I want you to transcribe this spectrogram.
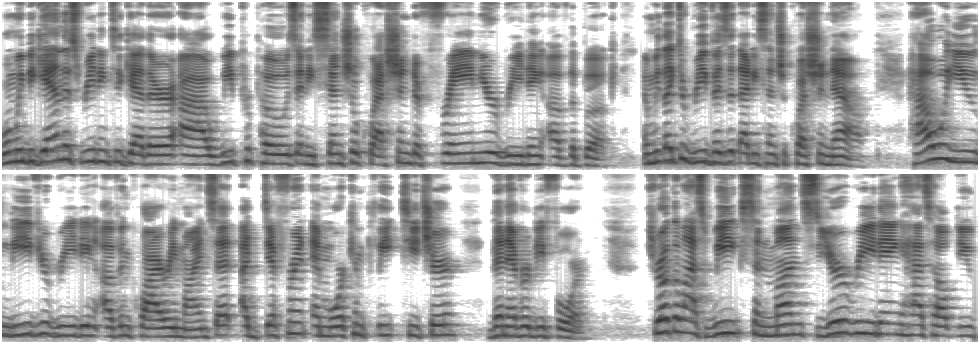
When we began this reading together, uh, we proposed an essential question to frame your reading of the book. And we'd like to revisit that essential question now. How will you leave your reading of Inquiry Mindset a different and more complete teacher than ever before? Throughout the last weeks and months, your reading has helped you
